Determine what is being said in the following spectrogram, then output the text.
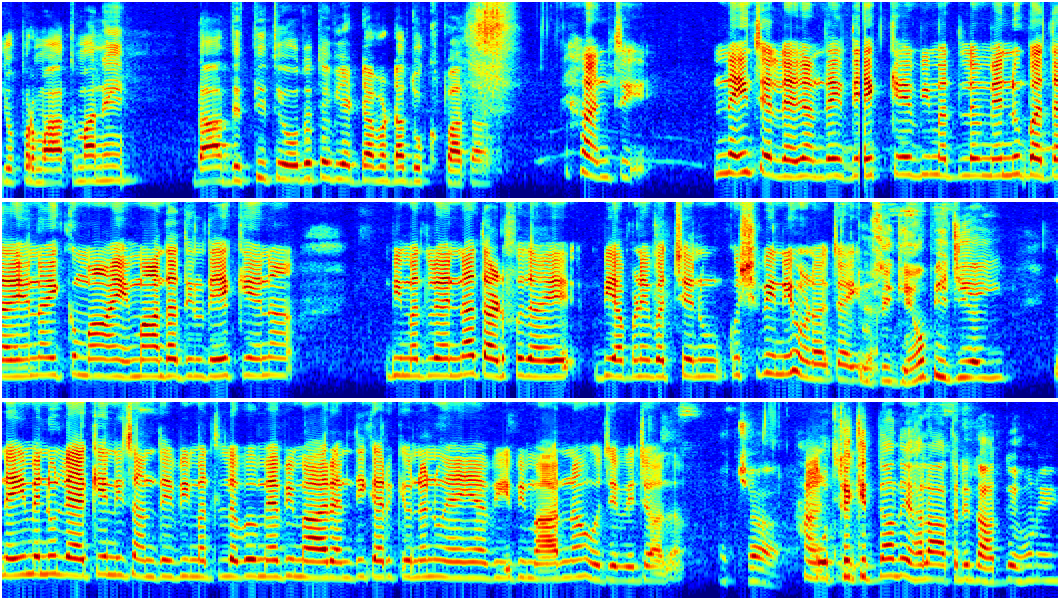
ਜੋ ਪ੍ਰਮਾਤਮਾ ਨੇ ਦਾਤ ਦਿੱਤੀ ਤੇ ਉਹਦੇ ਤੇ ਵੀ ਐਡਾ ਵੱਡਾ ਦੁੱਖ ਪਾਤਾ। ਹਾਂਜੀ। ਨਹੀਂ ਚੱਲਿਆ ਜਾਂਦਾ। ਇਹ ਦੇਖ ਕੇ ਵੀ ਮਤਲਬ ਮੈਨੂੰ ਪਤਾ ਹੈ ਨਾ ਇੱਕ ਮਾਂ ਹੈ ਮਾਂ ਦਾ ਦਿਲ ਦੇਖ ਕੇ ਨਾ ਵੀ ਮਤਲਬ ਇੰਨਾ ਤੜਫਦਾ ਹੈ ਵੀ ਆਪਣੇ ਬੱਚੇ ਨੂੰ ਕੁਝ ਵੀ ਨਹੀਂ ਹੋਣਾ ਚਾਹੀਦਾ। ਤੁਸੀਂ ਹੋ ਪੀਜੀਆਈ ਨਹੀਂ ਮੈਨੂੰ ਲੈ ਕੇ ਨਹੀਂ ਜਾਂਦੇ ਵੀ ਮਤਲਬ ਮੈਂ ਬਿਮਾਰ ਰਹਿੰਦੀ ਕਰਕੇ ਉਹਨਾਂ ਨੂੰ ਐ ਆ ਵੀ ਬਿਮਾਰ ਨਾ ਹੋ ਜਾਵੇ ਜ਼ਿਆਦਾ। ਅੱਛਾ ਹਾਂਜੀ। ਉੱਥੇ ਕਿੱਦਾਂ ਦੇ ਹਾਲਾਤ ਨੇ ਦੱਸਦੇ ਹੋਣੇ?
